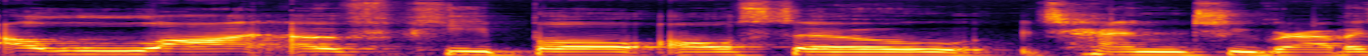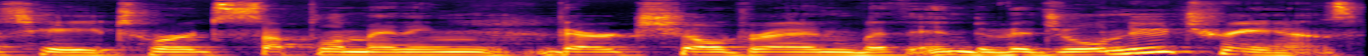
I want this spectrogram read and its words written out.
a lot of people also tend to gravitate towards supplementing their children with individual nutrients.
